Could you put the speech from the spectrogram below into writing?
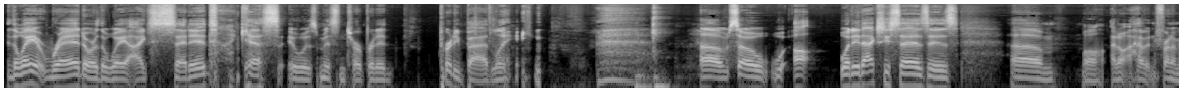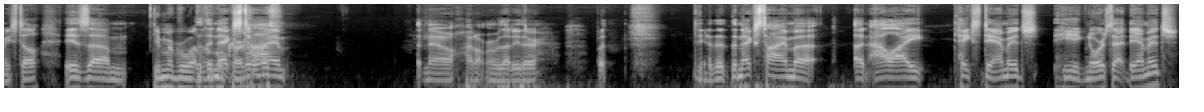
the way it read or the way I said it, I guess it was misinterpreted pretty badly. um, so w- uh, what it actually says is, um, well, I don't have it in front of me still. Is um, Do you remember what the next card it was? time? No, I don't remember that either. But yeah, the, the next time uh, an ally takes damage, he ignores that damage.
